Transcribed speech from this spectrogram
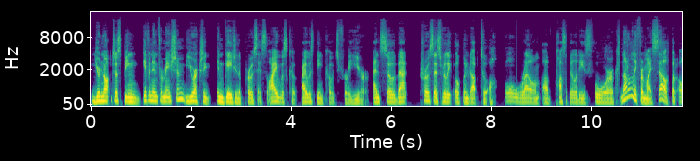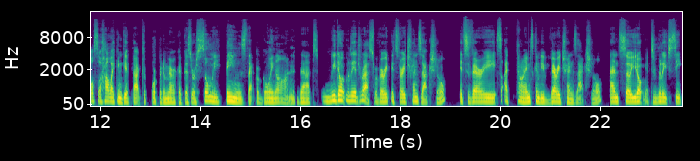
you're not just being given information, you're actually engaged in the process. So I was, co- I was being coached for a year. And so that process really opened up to a whole realm of possibilities for not only for myself, but also how I can give back to corporate America because there are so many things that are going on that we don't really address. We're very, it's very transactional. It's very, at times, can be very transactional. And so you don't get to really see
